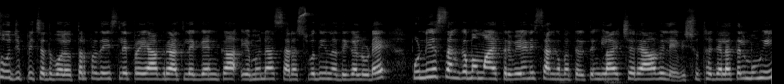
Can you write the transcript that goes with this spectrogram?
സൂചിപ്പിച്ചതുപോലെ ഉത്തർപ്രദേശിലെ പ്രയാഗ്രാജിലെ ഗംഗ യമുന സരസ്വതി നദികളുടെ പുണ്യസംഗമമായ ത്രിവേണി സംഗമത്തിൽ തിങ്കളാഴ്ച രാവിലെ വിശുദ്ധ ജലത്തിൽ മുങ്ങി.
